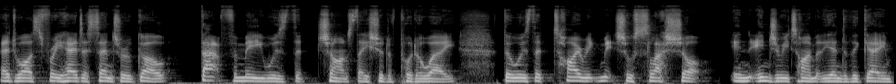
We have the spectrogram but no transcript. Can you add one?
Edouard's free header, centre of goal. That for me was the chance they should have put away. There was the Tyrick Mitchell slash shot in injury time at the end of the game,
